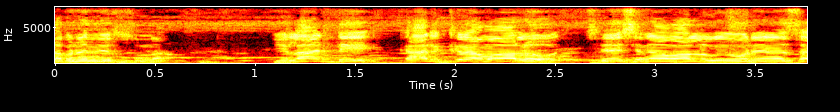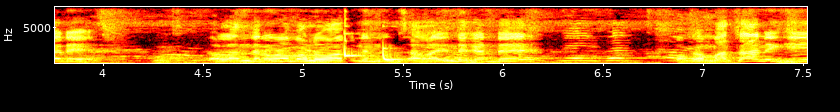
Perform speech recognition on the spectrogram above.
అభినందిస్తున్నా. ఇలాంటి కార్యక్రమాలు చేసిన వాళ్ళు ఎవరైనా సరే వాళ్ళందరూ కూడా మనం అభినందించాలి? ఎందుకంటే ఒక మతానికి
